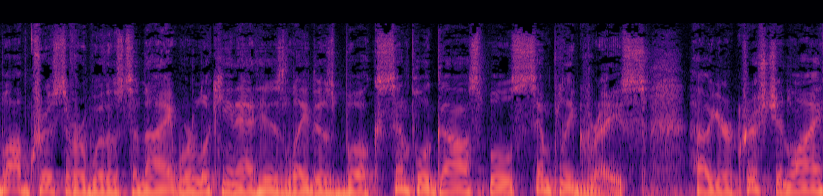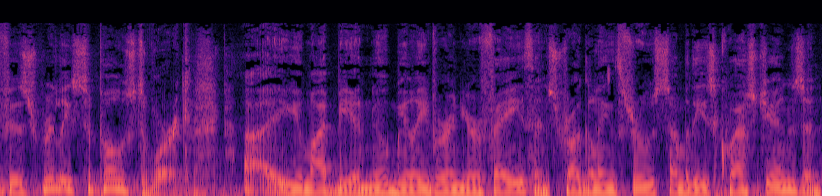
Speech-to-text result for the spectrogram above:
Bob Christopher with us tonight. We're looking at his latest book, Simple Gospel, Simply Grace How Your Christian Life is Really Supposed to Work. Uh, you might be a new believer in your faith and struggling through some of these questions, and,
